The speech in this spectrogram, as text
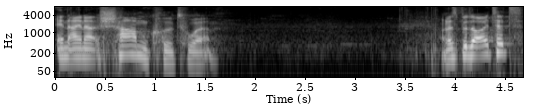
in einer Schamkultur. Und das bedeutet,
